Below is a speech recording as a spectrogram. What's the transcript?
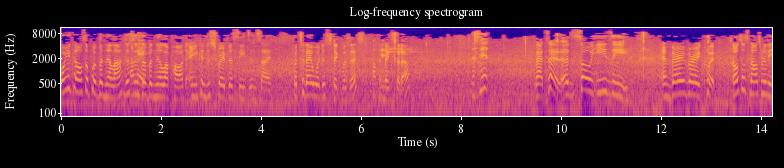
or you can also put vanilla. This is Okay. the vanilla pod, and you can just scrape the seeds inside. But today we'll just stick with this Okay. and mix it up. that's it That's it. It's so easy and very, very quick. It also smells really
